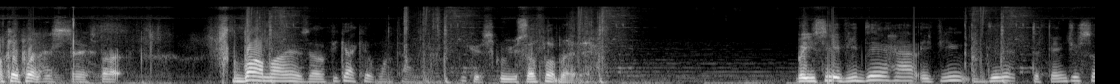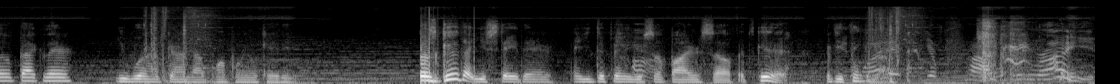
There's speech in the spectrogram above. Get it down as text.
Okay, point nine six, but the bottom line is though, if you got killed one time, you could screw yourself up right there. But you see, if you didn't have, if you didn't defend yourself back there, you wouldn't have gotten that 1.0 KD. It was good that you stayed there and you defended Huh. yourself by yourself. It's good if you You think about it. You're probably right.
